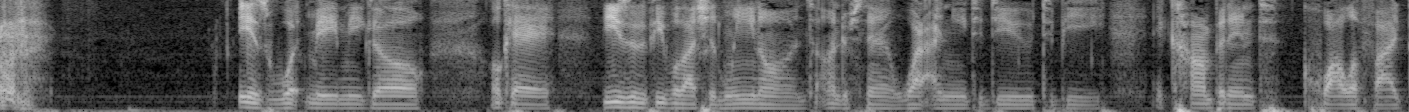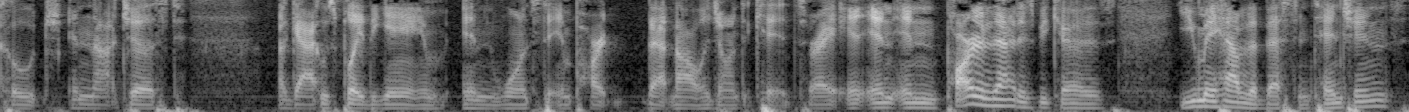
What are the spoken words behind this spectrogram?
is what made me go, okay, these are the people I should lean on to understand what I need to do to be a competent, qualified coach and not just a guy who's played the game and wants to impart that knowledge onto kids, right? And, and, and part of that is because you may have the best intentions,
